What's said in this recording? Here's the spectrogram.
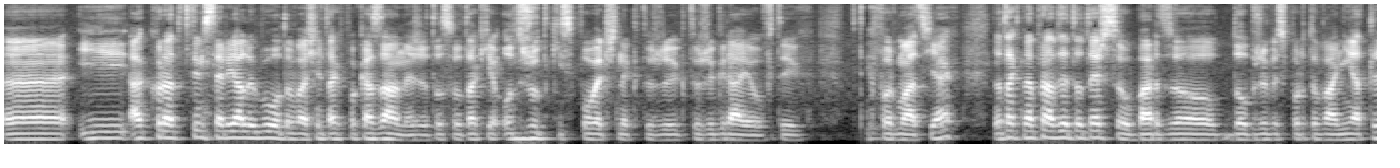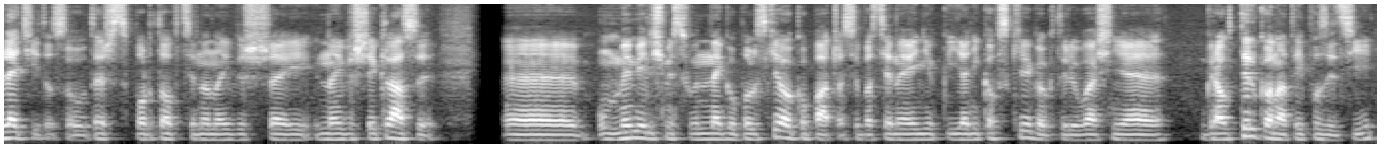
E, I akurat w tym serialu było to właśnie tak pokazane, że to są takie odrzutki społeczne, którzy, którzy grają w tych, w tych formacjach. No tak naprawdę to też są bardzo dobrze wysportowani atleci, to są też sportowcy na najwyższej, najwyższej klasy. E, my mieliśmy słynnego polskiego kopacza, Sebastiana Janikowskiego, który właśnie grał tylko na tej pozycji.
